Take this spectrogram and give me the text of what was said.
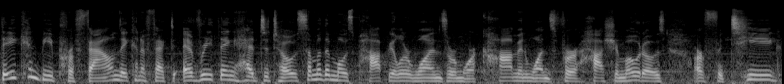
they can be profound. They can affect everything head to toe. Some of the most popular ones or more common ones for Hashimoto's are fatigue,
